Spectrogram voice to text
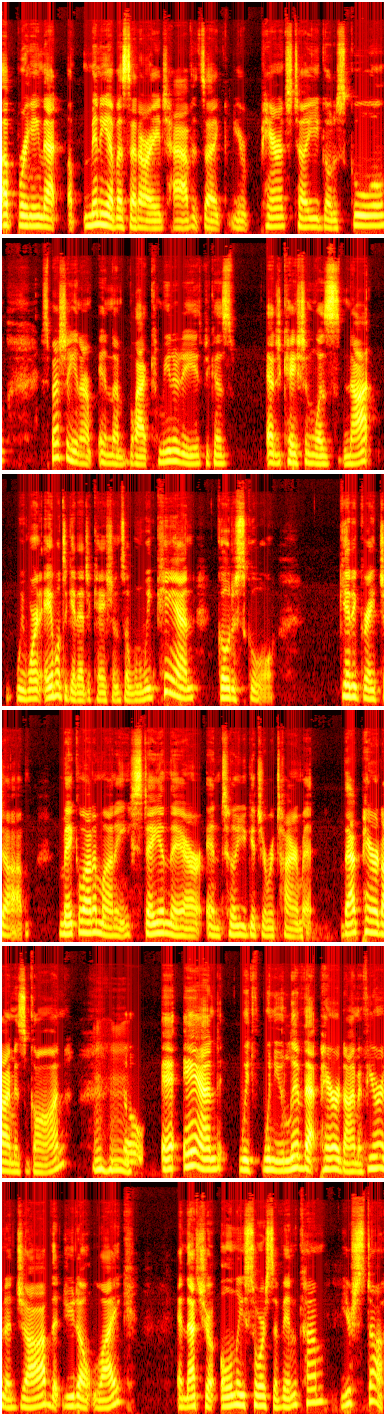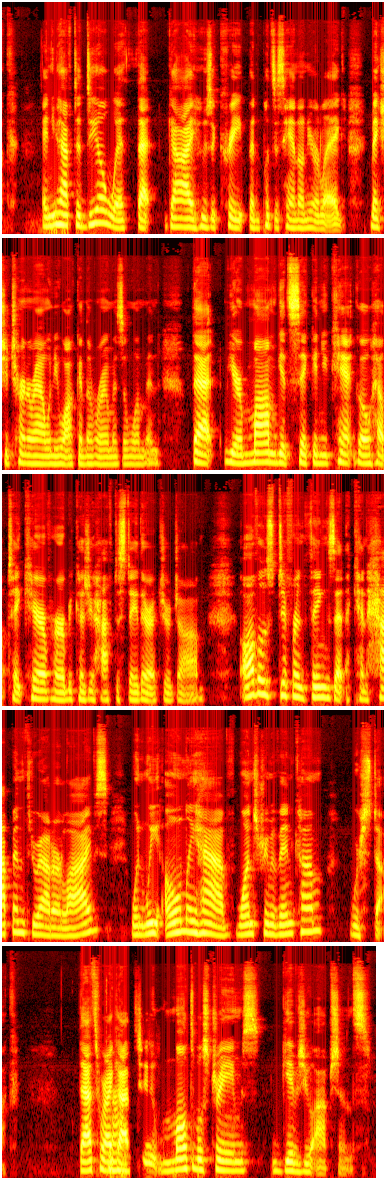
upbringing that uh, many of us at our age have. It's like your parents tell you go to school, especially in our in the black communities because education was not we weren't able to get education. So when we can, go to school get a great job, make a lot of money, stay in there until you get your retirement. That paradigm is gone. Mm-hmm. So, and when you live that paradigm, if you're in a job that you don't like and that's your only source of income, you're stuck and you have to deal with that guy who's a creep and puts his hand on your leg, makes you turn around when you walk in the room as a woman, that your mom gets sick and you can't go help take care of her because you have to stay there at your job. All those different things that can happen throughout our lives when we only have one stream of income, we're stuck. That's where wow. I got to multiple streams gives you options.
